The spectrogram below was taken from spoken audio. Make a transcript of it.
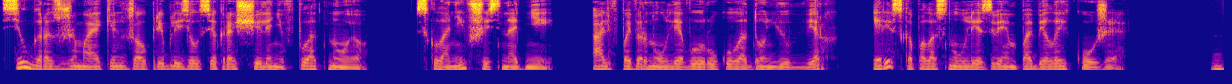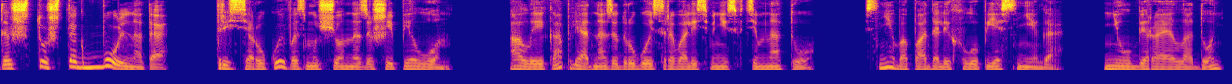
Силга, разжимая кинжал, приблизился к расщелине вплотную. Склонившись над ней, Альф повернул левую руку ладонью вверх и резко полоснул лезвием по белой коже. «Да что ж так больно-то?» Тряся рукой, возмущенно зашипел он. Алые капли одна за другой срывались вниз в темноту. С неба падали хлопья снега. Не убирая ладонь,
